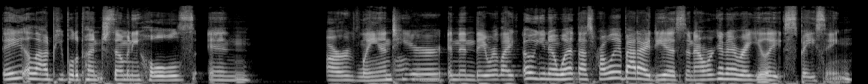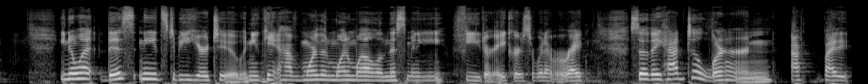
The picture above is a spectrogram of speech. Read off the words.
They allowed people to punch so many holes in our land oh. here. And then they were like, oh, you know what? That's probably a bad idea. So now we're going to regulate spacing you know what, this needs to be here too. And you can't have more than one well in this many feet or acres or whatever, right? So they had to learn by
